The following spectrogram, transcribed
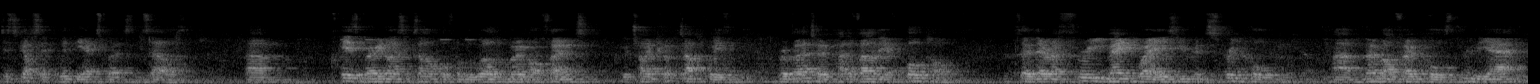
discuss it with the experts themselves. Um, here's a very nice example from the world of mobile phones, which I cooked up with Roberto Padovani of Qualcomm. So there are three main ways you can sprinkle um, mobile phone calls through the air.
